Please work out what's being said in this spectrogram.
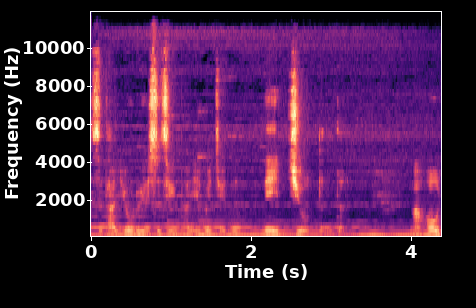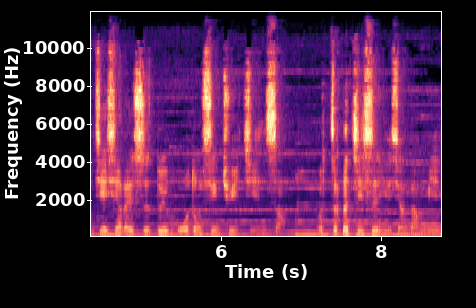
是他忧虑的事情，他也会觉得内疚等等。然后接下来是对活动兴趣减少，哦，这个其实也相当明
